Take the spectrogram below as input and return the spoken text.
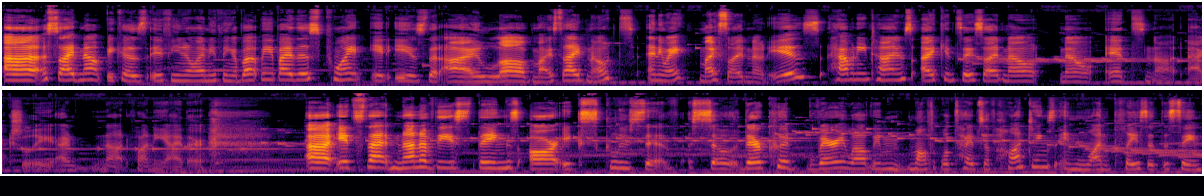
Uh, a side note, because if you know anything about me by this point, it is that I love my side notes. Anyway, my side note is how many times I can say side note? No, it's not actually. I'm not funny either. Uh, it's that none of these things are exclusive. So there could very well be multiple types of hauntings in one place at the same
